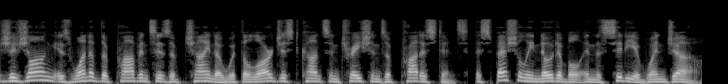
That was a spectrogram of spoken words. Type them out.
Zhejiang is one of the provinces of China with the largest concentrations of Protestants, especially notable in the city of Wenzhou.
